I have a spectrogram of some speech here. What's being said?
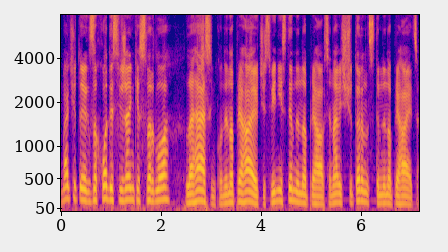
Бачите, як заходить свіженьке свердло, легесенько, не напрягаючись. Він і з тим не напрягався, навіть з 14 не напрягається.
